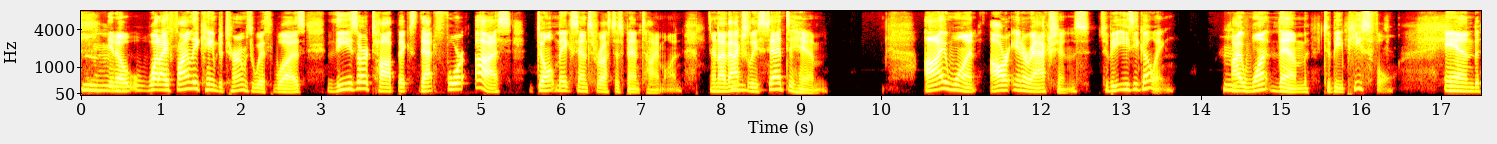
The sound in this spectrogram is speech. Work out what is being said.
mm-hmm. you know what I finally came to terms with was these are topics that for us don't make sense for us to spend time on and I've mm-hmm. actually said to him I want our interactions to be easygoing. Hmm. I want them to be peaceful. And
